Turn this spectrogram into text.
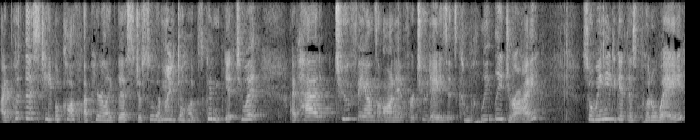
I put this tablecloth up here like this just so that my dogs couldn't get to it. I've had two fans on it for two days. It's completely dry. So we need to get this put away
